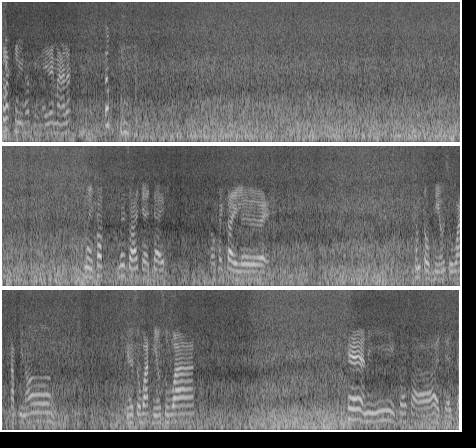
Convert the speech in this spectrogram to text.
พักนึงครับไหนได้มาแล้วอึ๊บ ไม่คักไม่สาแก่ใจ เอาใกล้ๆเลยน้ำตกเหวสุวัสดครับพี่น้องเหวสุวัสดเหวสุวัสดแค่นี้ก็สาแก่ใจ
